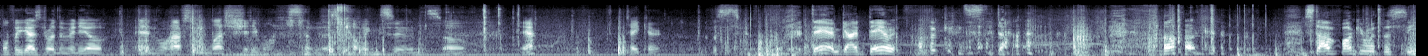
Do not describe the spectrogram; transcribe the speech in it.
hopefully you guys enjoyed the video, and we'll have some less shitty ones than this coming soon. So, yeah, take care. Dan, god damn it. Fucking stop. Fuck. Stop fucking with the seat.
